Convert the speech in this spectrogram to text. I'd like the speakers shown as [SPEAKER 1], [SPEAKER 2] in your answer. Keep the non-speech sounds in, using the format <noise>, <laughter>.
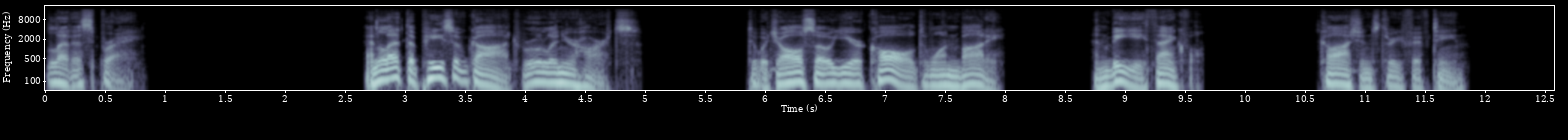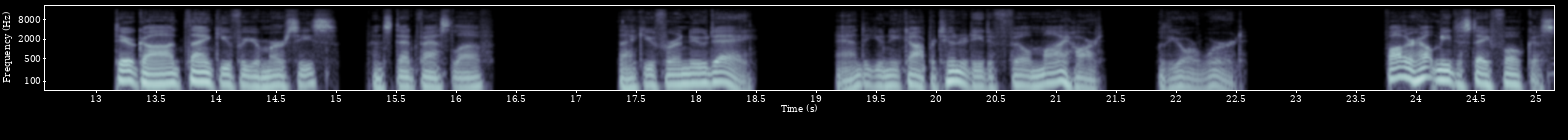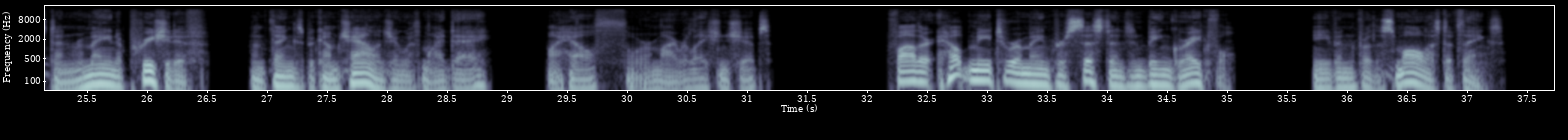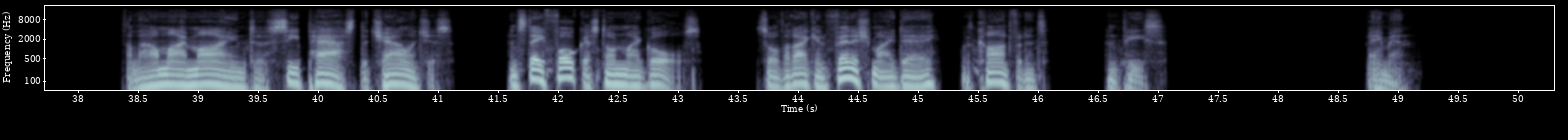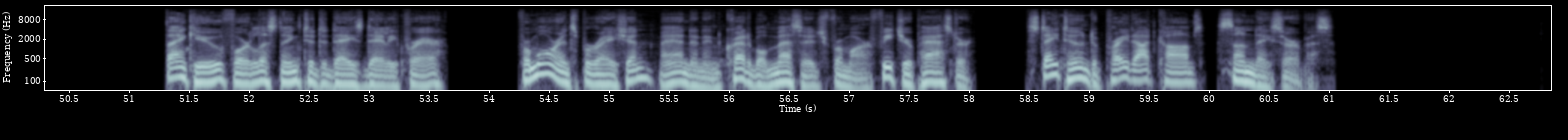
[SPEAKER 1] Let us pray. And let the peace of God rule in your hearts, to which also ye are called to one body, and be ye thankful. Colossians 3:15. Dear God, thank you for your mercies and steadfast love. Thank you for a new day and a unique opportunity to fill my heart with your word. Father, help me to stay focused and remain appreciative when things become challenging with my day, my health, or my relationships. Father, help me to remain persistent in being grateful, even for the smallest of things. Allow my mind to see past the challenges and stay focused on my goals so that I can finish my day with confidence and peace. Amen. Thank you for listening to today's daily prayer. For more inspiration and an incredible message from our feature pastor, stay tuned to Pray.com's Sunday service.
